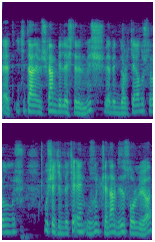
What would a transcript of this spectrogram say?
evet iki tane üçgen birleştirilmiş ve bir dörtgen oluşturulmuş. Bu şekildeki en uzun kenar bize soruluyor.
